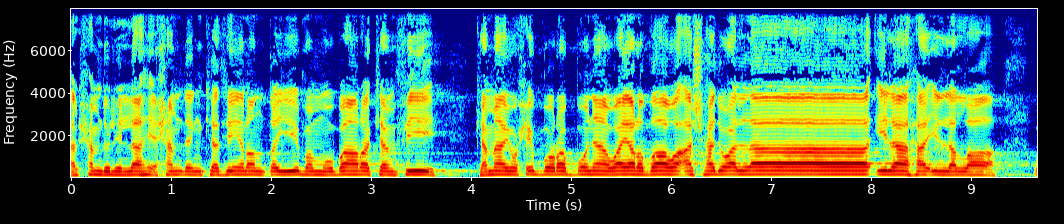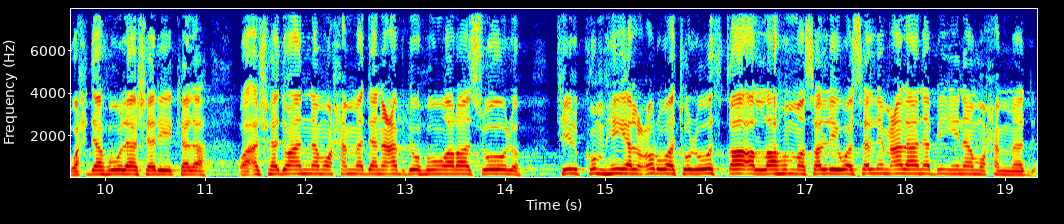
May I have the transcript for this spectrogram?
الحمد لله حمدا كثيرا طيبا مباركا فيه كما يحب ربنا ويرضى وأشهد أن لا إله إلا الله وحده لا شريك له وأشهد أن محمدا عبده ورسوله. تلكم هي العروة الوثقى. اللهم صل وسلم على نبينا محمد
